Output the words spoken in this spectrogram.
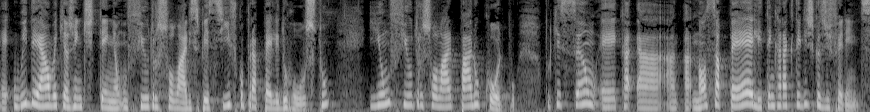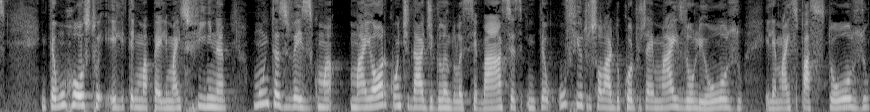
É, o ideal é que a gente tenha um filtro solar específico para a pele do rosto e um filtro solar para o corpo, porque são é, a, a, a, nossa pele tem características diferentes. Então, o rosto ele tem uma pele mais fina, muitas vezes com uma maior quantidade de glândulas sebáceas. Então, o filtro solar do corpo já é mais oleoso, ele é mais pastoso.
